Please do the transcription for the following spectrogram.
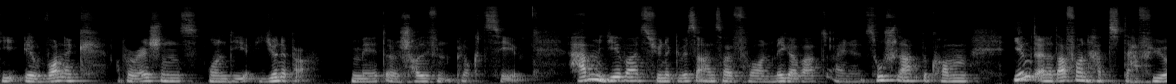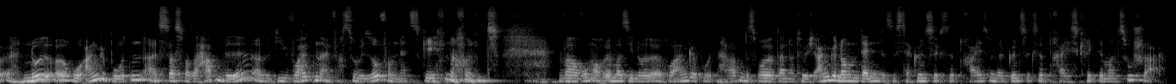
die Evonik Operations und die Uniper mit äh, Scholven Block C haben jeweils für eine gewisse Anzahl von Megawatt einen Zuschlag bekommen. Irgendeiner davon hat dafür 0 äh, Euro angeboten als das, was er haben will. Also die wollten einfach sowieso vom Netz gehen und warum auch immer sie 0 Euro angeboten haben, das wurde dann natürlich angenommen, denn das ist der günstigste Preis und der günstigste Preis kriegt immer einen Zuschlag.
